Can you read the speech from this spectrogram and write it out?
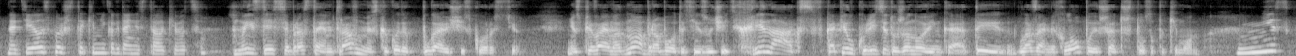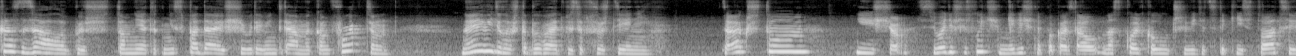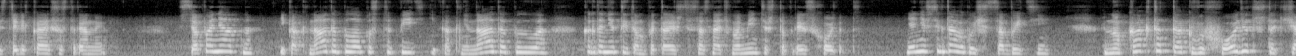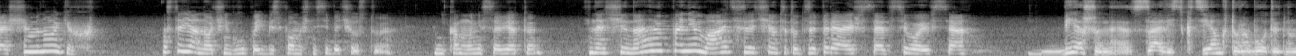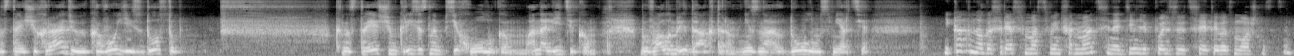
Надеялась больше с таким никогда не сталкиваться. Мы здесь обрастаем травмами с какой-то пугающей скоростью. Не успеваем одно обработать и изучить. Хренакс! В копилку летит уже новенькая. Ты глазами хлопаешь, это что за покемон? Не сказала бы, что мне этот неспадающий уровень драмы комфортен, но я видела, что бывает без обсуждений. Так что... И еще, сегодняшний случай мне лично показал, насколько лучше видятся такие ситуации издалека и со стороны. Все понятно. И как надо было поступить, и как не надо было, когда не ты там пытаешься осознать в моменте, что происходит. Я не всегда в гуще событий, но как-то так выходит, что чаще многих. Постоянно очень глупо и беспомощно себя чувствую. Никому не советую. Начинаю понимать, зачем ты тут запираешься от всего и вся. Бешеная зависть к тем, кто работает на настоящих радио и кого есть доступ к настоящим кризисным психологам, аналитикам, бывалым редакторам, не знаю, доулам смерти. И как много средств массовой информации на деле пользуются этой возможностью.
